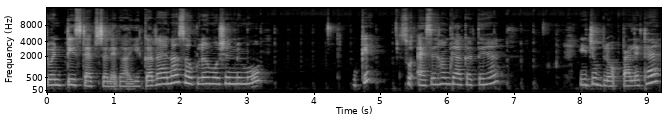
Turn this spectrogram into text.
ट्वेंटी स्टेप्स चलेगा। ये कर रहा है ना सर्कुलर मोशन में मूव ओके सो ऐसे हम क्या करते हैं? ये जो ब्लॉक पैलेट है,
